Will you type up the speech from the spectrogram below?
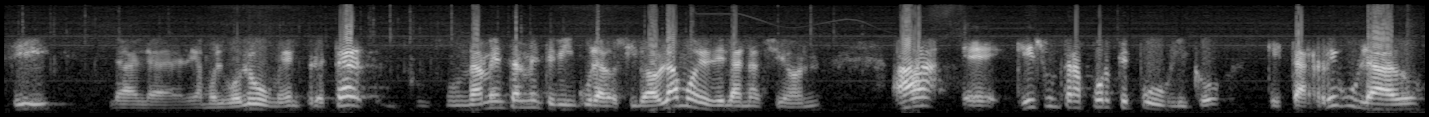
así, la, digamos, el volumen, pero está fundamentalmente vinculado, si lo hablamos desde la nación, a eh, que es un transporte público que está regulado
